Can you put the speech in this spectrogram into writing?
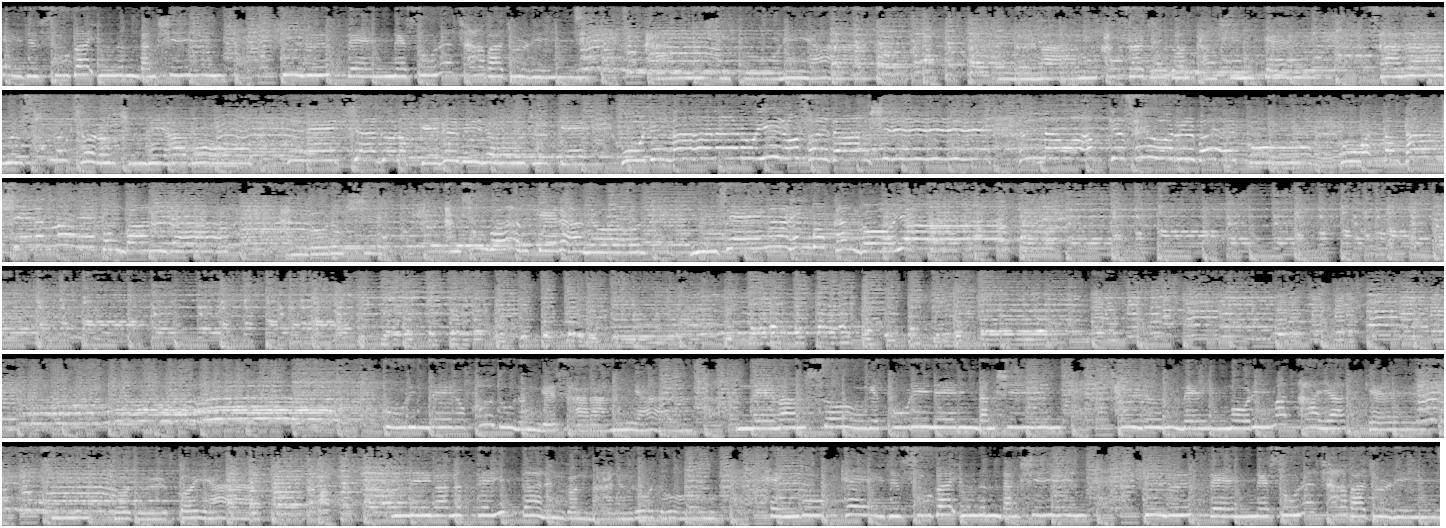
내릴 수가 있는 당신. 힘들 때내 손을 잡아줄리. 속에 뿌리 내린 당신. 잠든 내 머리맡 하얗게. 지켜줄 거야. 내가 곁에 있다는 것만으로도 행복해질 수가 있는 당신. 힘들 땐 내 손을 잡아줄리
